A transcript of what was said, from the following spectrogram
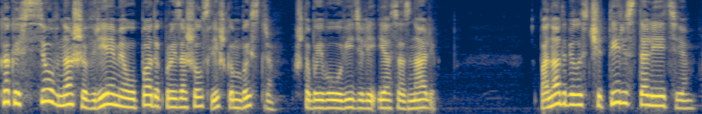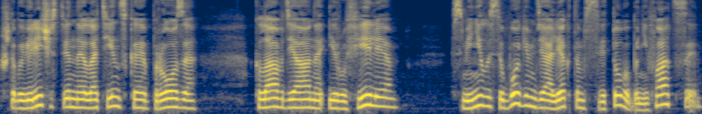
Как и все в наше время, упадок произошел слишком быстро, чтобы его увидели и осознали понадобилось четыре столетия, чтобы величественная латинская проза Клавдиана и Руфилия сменилась убогим диалектом святого Бонифация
